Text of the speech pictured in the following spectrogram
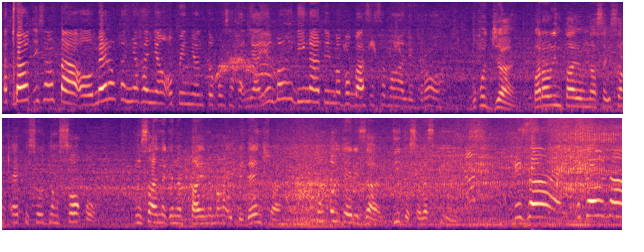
At bawat isang tao, meron kanya-kanyang opinion tungkol sa kanya. Yun bang hindi natin mababasa sa mga libro? Bukod dyan, para rin tayong nasa isang episode ng Soko kung saan naganap tayo ng mga ebidensya tungkol kay Rizal dito sa Las Piñas. Rizal, ikaw na!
